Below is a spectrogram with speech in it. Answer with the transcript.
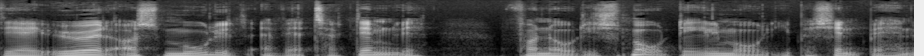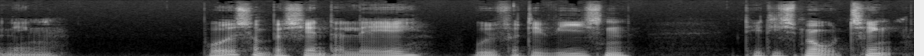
Det er i øvrigt også muligt at være taknemmelig for at nå de små delmål i patientbehandlingen, både som patient og læge, ud fra devisen, det er de små ting,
